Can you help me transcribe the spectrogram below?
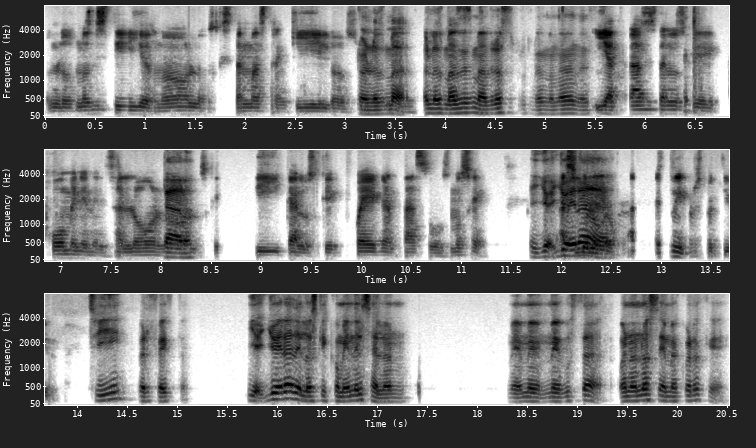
los más listillos, ¿no? Los que están más tranquilos. O los más, los más desmadrosos, porque los mandaron Y atrás están los que comen en el salón, los que pican, los que juegan tazos, no sé. Yo, yo era... es mi perspectiva. Sí, perfecto. Yo, yo, era de los que comía en el salón. Me, me, me gusta, bueno, no sé, me acuerdo que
